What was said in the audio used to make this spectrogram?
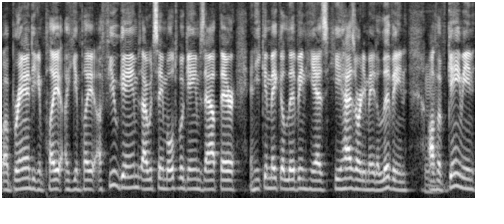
a brand. He can play. He can play a few games. I would say multiple games out there, and he can make a living. He has he has already made a living Hmm. off of gaming.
